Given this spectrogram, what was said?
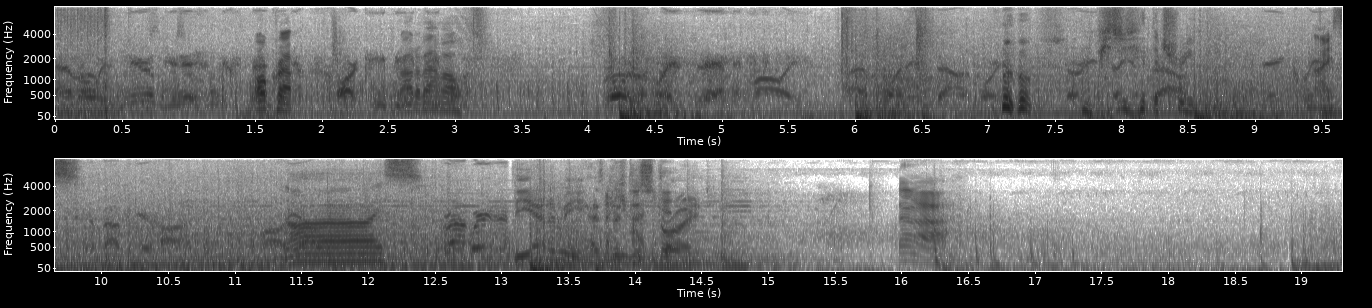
Ammo is near. Oh, crap. RTB We're out of ammo. Rotor blade Sam and Molly. I have one inbound for you. 30 RPG hit the tree. Nice. It's about to get hot. Molly out. Nice. Grab where's it? The enemy has been destroyed. What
